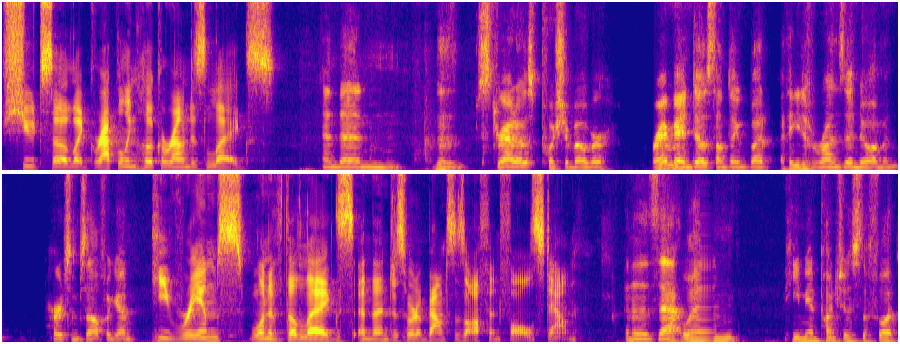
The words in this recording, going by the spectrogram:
shoots a like grappling hook around his legs. And then the Stratos push him over, Ram Man does something, but I think he just runs into him and hurts himself again. He rams one of the legs and then just sort of bounces off and falls down. And then is that when He Man punches the foot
